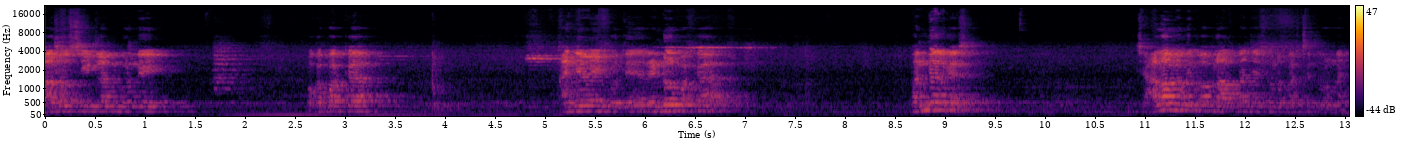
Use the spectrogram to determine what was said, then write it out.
ఆ రోజు సీట్లు అనుకుని ఒక పక్క అన్యాయం అయిపోతే రెండో పక్క పందాలు కాదు. చాలామంది పాపలు ఆత్మహత్య చేసుకున్న పరిస్థితులు ఉన్నాయి.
